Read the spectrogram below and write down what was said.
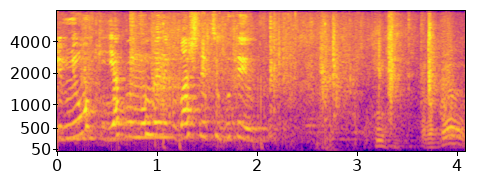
лівньовки, як ви могли не побачити цю бутилку? Робили? Робили?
